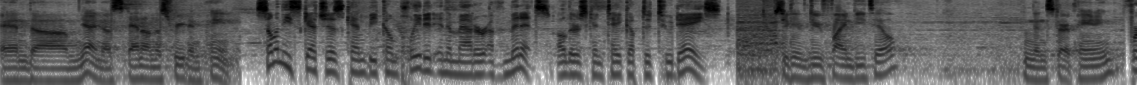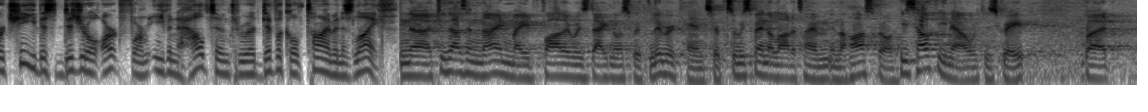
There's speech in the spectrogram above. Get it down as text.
and um, yeah, and stand on the street and paint. Some of these sketches can be completed in a matter of minutes. Others can take up to two days. So you can do fine detail, and then start painting. For Chi, this digital art form even helped him through a difficult time in his life. In uh, 2009, my father was diagnosed with liver cancer, so we spent a lot of time in the hospital. He's healthy now, which is great, but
